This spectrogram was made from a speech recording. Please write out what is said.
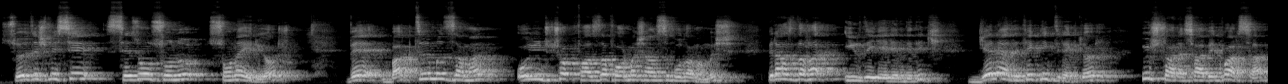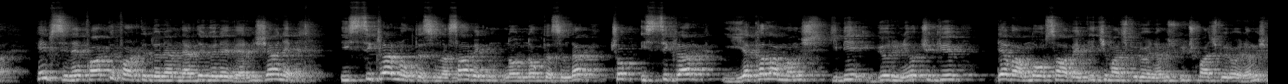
Sözleşmesi sezon sonu sona eriyor ve baktığımız zaman oyuncu çok fazla forma şansı bulamamış. Biraz daha irdeleyelim dedik. Genelde teknik direktör 3 tane sabek varsa hepsine farklı farklı dönemlerde görev vermiş. Yani istikrar noktasında, no- noktasında çok istikrar yakalanmamış gibi görünüyor. Çünkü devamlı o sağ bekte 2 maç bir oynamış, 3 maç bir oynamış.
